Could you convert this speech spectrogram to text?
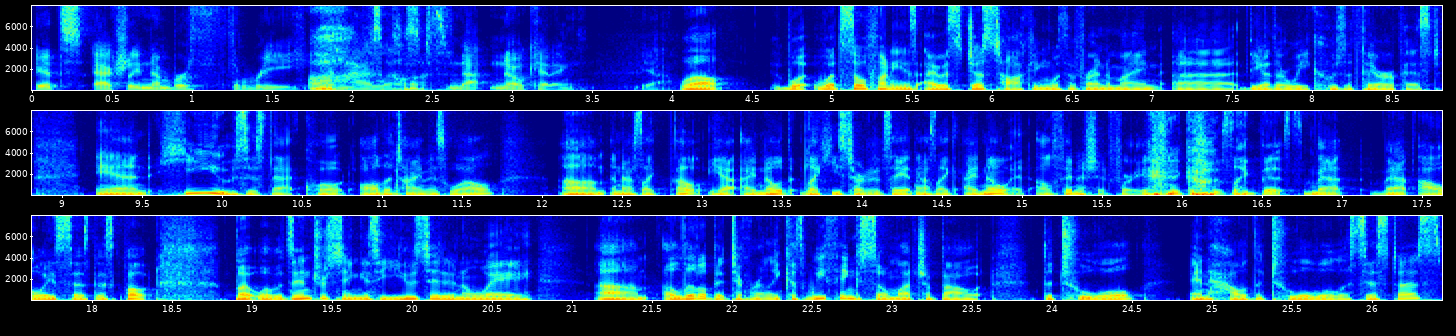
It's actually number three Oh, in my list. close. Not, no kidding. Yeah. Well, what, what's so funny is I was just talking with a friend of mine uh, the other week who's a therapist, and he uses that quote all the time as well. Um, and I was like, oh yeah, I know that. Like he started to say it, and I was like, I know it. I'll finish it for you. it goes like this. Matt Matt always says this quote, but what was interesting is he used it in a way um, a little bit differently because we think so much about the tool and how the tool will assist us,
